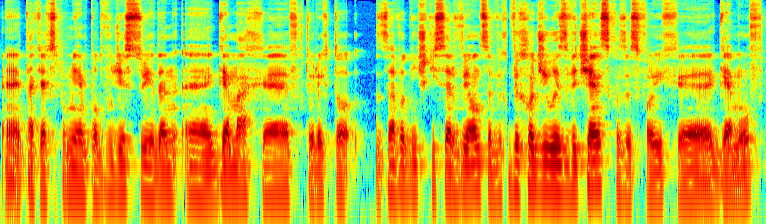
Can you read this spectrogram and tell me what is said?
E, Tak jak wspomniałem, po 21 e, gemach, e, w których to zawodniczki serwujące wych- wychodziły zwycięsko ze swoich e, gemów,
